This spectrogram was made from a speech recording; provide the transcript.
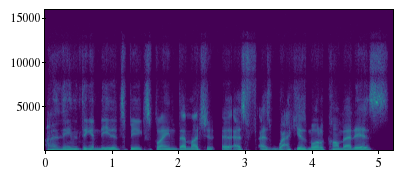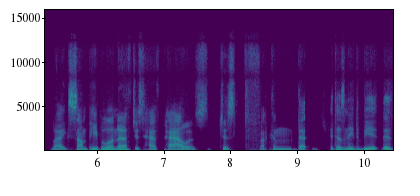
I don't even think it needed to be explained that much. uh, As as wacky as Mortal Kombat is, like some people on Earth just have powers. Just fucking that. It doesn't need to be. There's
